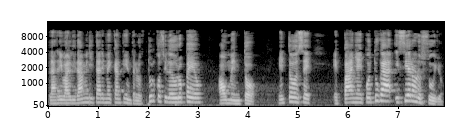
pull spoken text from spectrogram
la rivalidad militar y mercantil entre los turcos y los europeos aumentó. Entonces, España y Portugal hicieron lo suyo.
